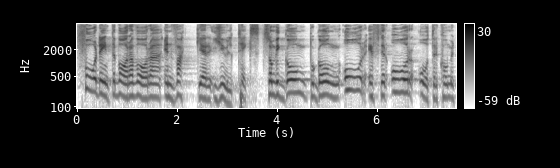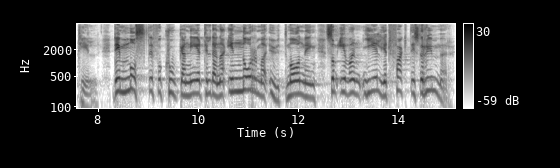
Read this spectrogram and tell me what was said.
får det inte bara vara en vacker vacker jultext som vi gång på gång, år efter år återkommer till. Det måste få koka ner till denna enorma utmaning som evangeliet faktiskt rymmer.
